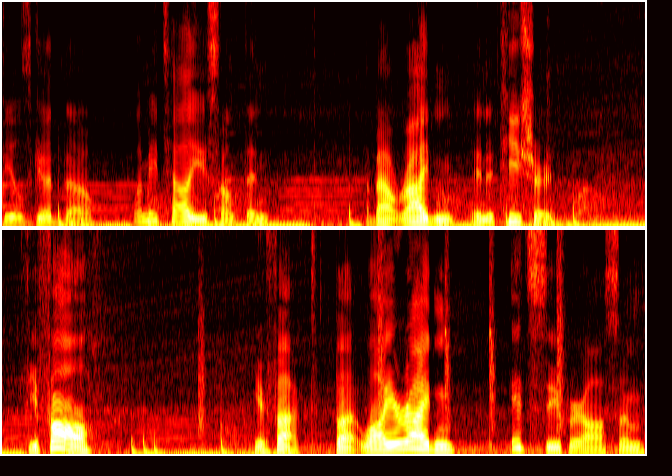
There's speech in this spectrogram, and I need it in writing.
Feels good though. Let me tell you something about riding in a t-shirt. If you fall, you're fucked. But while you're riding, it's super awesome.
